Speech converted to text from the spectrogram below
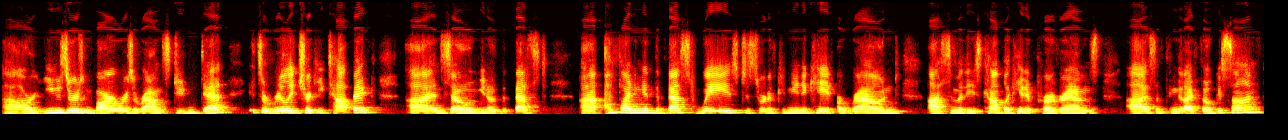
our users and borrowers around student debt. It's a really tricky topic. and so, you know, the best uh, finding the best ways to sort of communicate around uh, some of these complicated programs uh, something that I focus on.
